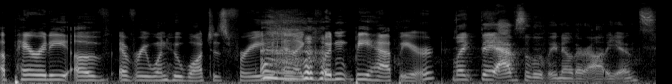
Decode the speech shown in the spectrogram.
a parody of everyone who watches Free, and I couldn't be happier. Like they absolutely know their audience.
